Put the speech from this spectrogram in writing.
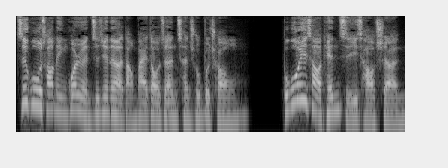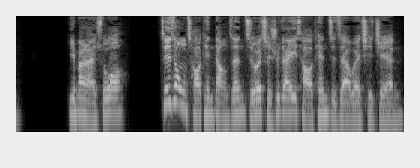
自古朝廷官员之间的党派斗争层出不穷，不过一朝天子一朝臣。一般来说，这种朝廷党争只会持续在一朝天子在位期间。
